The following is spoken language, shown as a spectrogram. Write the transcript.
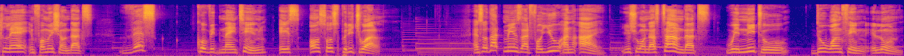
clear information that this COVID 19 is also spiritual. And so that means that for you and I, you should understand that we need to do one thing alone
